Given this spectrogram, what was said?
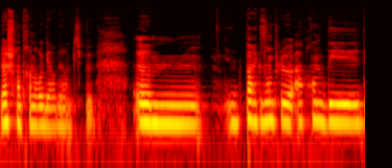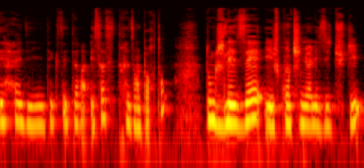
Là, je suis en train de regarder un petit peu. Euh, par exemple, apprendre des, des hadiths, etc. Et ça, c'est très important. Donc, je les ai et je continue à les étudier.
